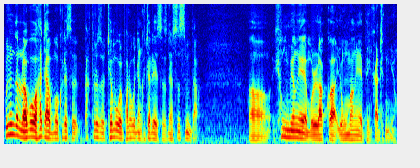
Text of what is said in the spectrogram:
90년대를 나보고 하자 뭐 그래서 딱 들어서 제목을 바로 그냥 그 자리에서 그냥 썼습니다. 어, 혁명의 몰락과 욕망의 백가증명.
